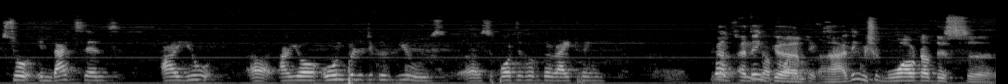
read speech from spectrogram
So, in that sense, are you? Uh, are your own political views uh, supportive of the right-wing? Well, I think uh, I think we should move out of this uh,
